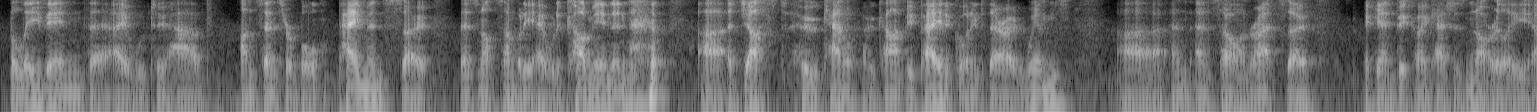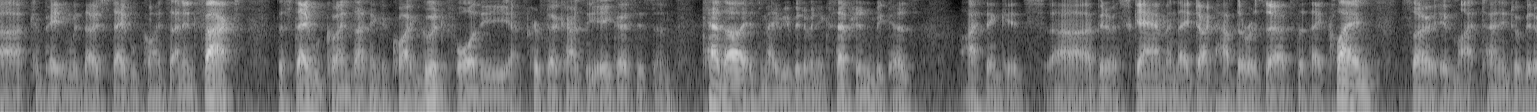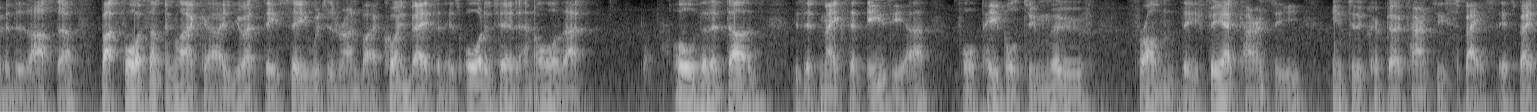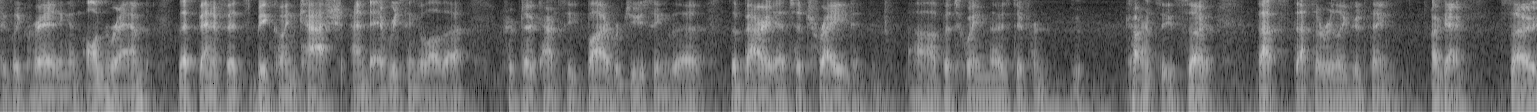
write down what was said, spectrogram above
believe in. They're able to have uncensorable payments, so there's not somebody able to come in and uh, adjust who can who can't be paid according to their own whims uh, and, and so on, right? So again, Bitcoin Cash is not really uh, competing with those stable coins. And in fact, the stable coins I think are quite good for the cryptocurrency ecosystem. Tether is maybe a bit of an exception because I think it's uh, a bit of a scam and they don't have the reserves that they claim, so it might turn into a bit of a disaster. But for something like uh, USDC, which is run by Coinbase and is audited and all of that, all that it does is it makes it easier for people to move from the fiat currency into the cryptocurrency space. It's basically creating an on ramp that benefits Bitcoin Cash and every single other cryptocurrency by reducing the, the barrier to trade uh, between those different currencies. So that's that's a really good thing. Okay, so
